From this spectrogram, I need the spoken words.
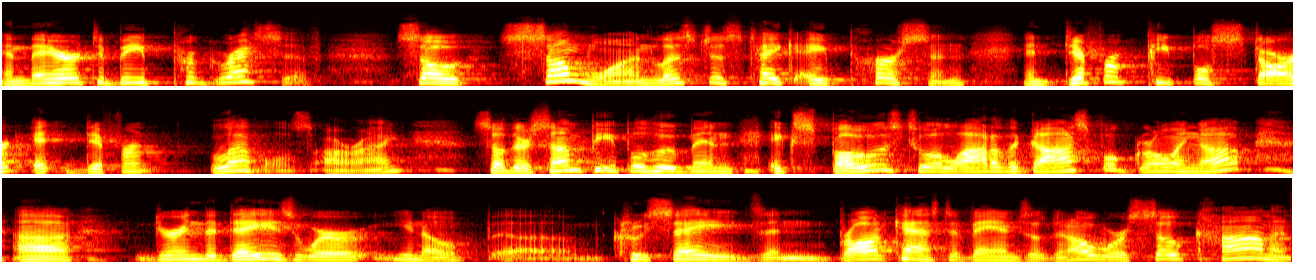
And they are to be progressive. So, someone, let's just take a person, and different people start at different levels, all right? So there's some people who've been exposed to a lot of the gospel growing up uh, during the days where, you know, uh, crusades and broadcast evangelism, oh, were so common.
